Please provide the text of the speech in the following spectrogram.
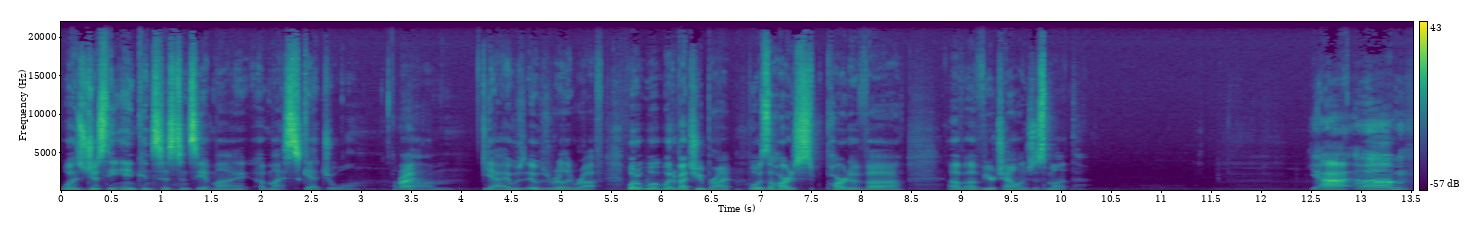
was just the inconsistency of my of my schedule right um, yeah, it was it was really rough. What what, what about you, Bryant? What was the hardest part of uh of, of your challenge this month? Yeah, um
